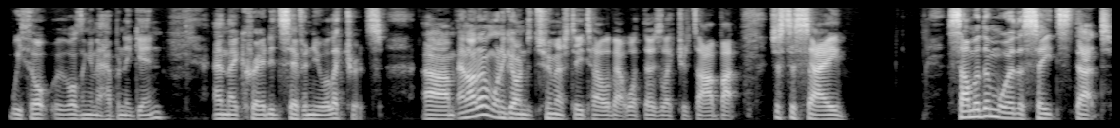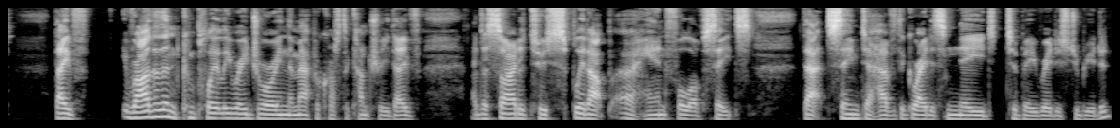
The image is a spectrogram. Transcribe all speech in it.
we thought it wasn't going to happen again, and they created seven new electorates. Um, and I don't want to go into too much detail about what those electorates are, but just to say, some of them were the seats that they've rather than completely redrawing the map across the country, they've decided to split up a handful of seats that seem to have the greatest need to be redistributed.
